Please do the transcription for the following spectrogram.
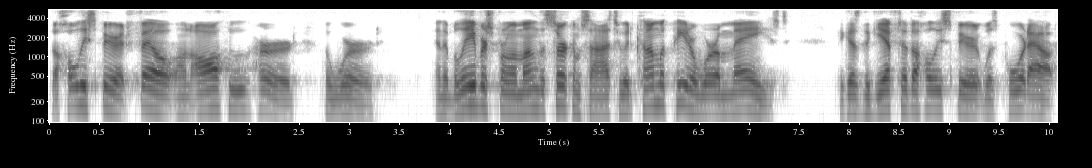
the Holy Spirit fell on all who heard the word. And the believers from among the circumcised who had come with Peter were amazed, because the gift of the Holy Spirit was poured out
